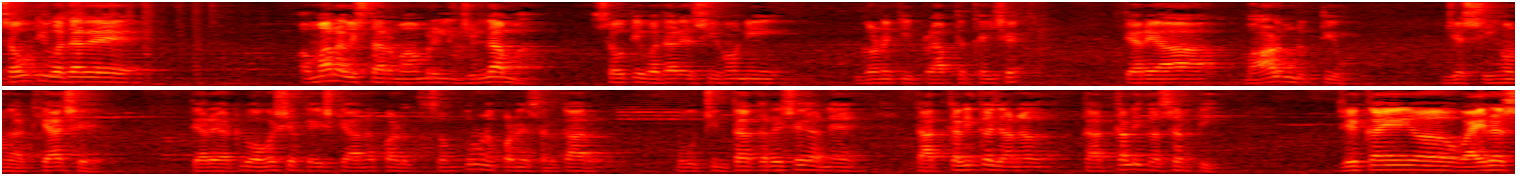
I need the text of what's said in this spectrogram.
સૌથી વધારે અમારા વિસ્તારમાં, અમરેલી જિલ્લામાં સૌથી વધારે સિંહોની ગણતરી પ્રાપ્ત થઈ છે. ત્યારે આ બાળ મૃત્યુ જે સિંહોના થયા છે, ત્યારે આટલું અવશ્ય કહીશ કે આના પર સંપૂર્ણપણે સરકાર બહુ ચિંતા કરે છે અને તાત્કાલિક જ આના, તાત્કાલિક અસરથી જે કંઈ વાયરસ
